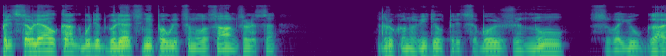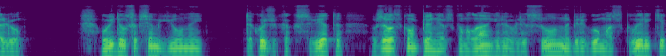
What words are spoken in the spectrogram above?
представлял, как будет гулять с ней по улицам Лос-Анджелеса. Вдруг он увидел перед собой жену, свою Галю. Увидел совсем юной, такой же, как Света, в заводском пионерском лагере, в лесу, на берегу Москвы-реки,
